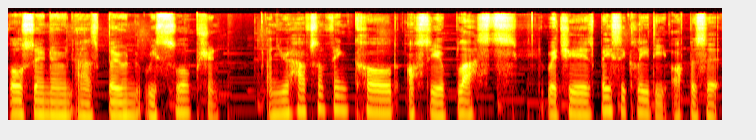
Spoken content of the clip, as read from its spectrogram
also known as bone resorption and you have something called osteoblasts, which is basically the opposite.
